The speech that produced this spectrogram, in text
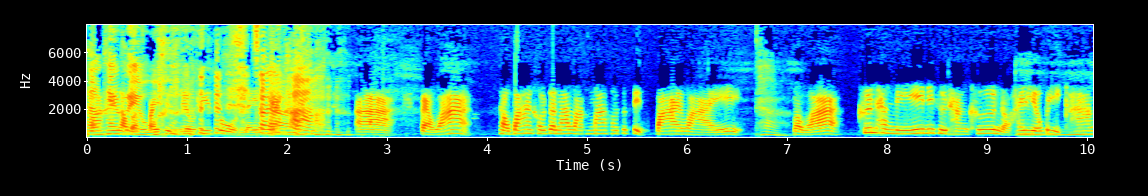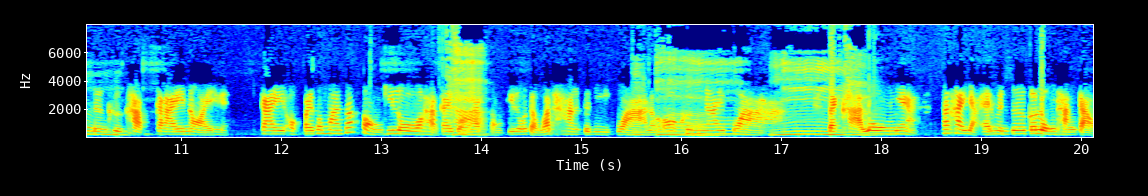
ทางที่ให้เราเร็แบบวไปถึงเร็วที่สุดอะไรอย่างใช่เงี้ยค่ะอ่า แต่ว่าชาวบ้านเขาจะน่ารักมากเขาจะติดป้ายไว้ค่ะแบบว่าขึ้นทางนี้นี่คือทางขึ้นเดี๋ยวให้เลี้ยวไปอีกข้างหนึ่งอืมคือขับไกลหน่อย ไกลออกไปประมาณสักสองกิโลค่ะไกลกว่าค่ะกันสองกิโลแต่ว่าทางจะดีกว่า แล้วก็อ๋อขึ้นง่ายกว่าอืมแต่ขาลงเนี่ย ถ้าใครอยาก adventure ก็ลงทางเก่า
